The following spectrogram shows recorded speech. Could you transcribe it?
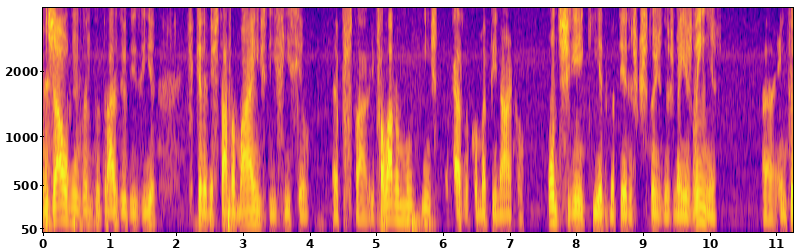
já há alguns anos atrás eu dizia que cada vez estava mais difícil apostar. E falava muito nisto na casa como a Pinnacle, onde cheguei aqui a debater as questões das meias linhas, uh, em que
